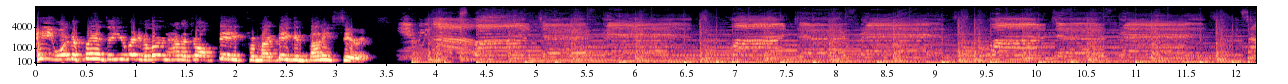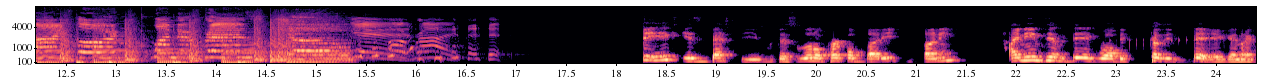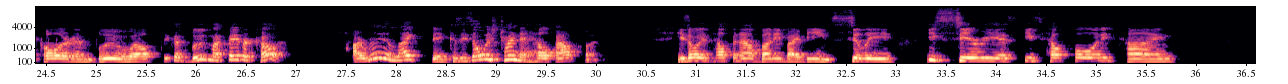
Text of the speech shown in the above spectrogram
Hey Wonder Friends, are you ready to learn how to draw big from my Big and Bunny series? Here we go! Wonder Friends, Wonder Friends, Wonder Friends. Time for Wonder Friends Show! Yay! Big is besties with this little purple buddy, Bunny. I named him Big, well, because he's big, and I colored him blue, well, because blue's my favorite color. I really like Big because he's always trying to help out Bunny. He's always helping out Bunny by being silly, he's serious, he's helpful, and he's kind.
